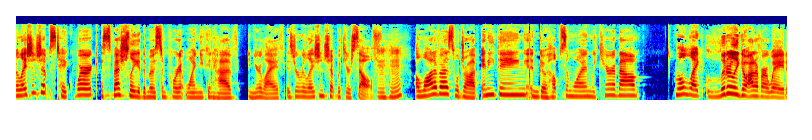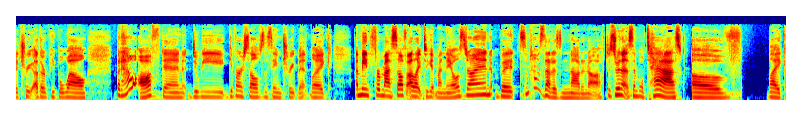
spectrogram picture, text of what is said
Relationships take work, especially the most important one you can have in your life is your relationship with yourself. Mm-hmm. A lot of us will drop anything and go help someone we care about. We'll like literally go out of our way to treat other people well. But how often do we give ourselves the same treatment? Like, I mean, for myself, I like to get my nails done, but sometimes that is not enough. Just doing that simple task of like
